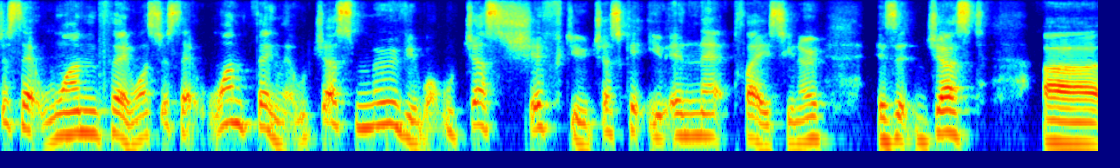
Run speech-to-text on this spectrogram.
just that one thing? What's just that one thing that will just move you? What will just shift you, just get you in that place? You know, is it just, uh,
